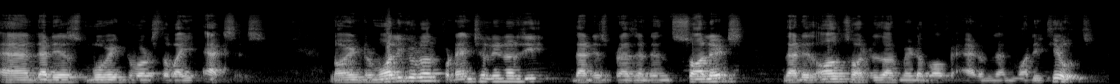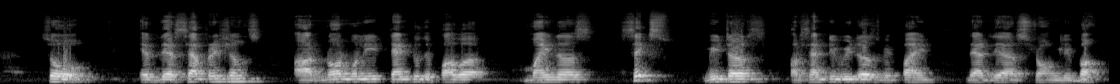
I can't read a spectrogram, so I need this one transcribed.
uh, that is moving towards the y-axis. Now intermolecular potential energy that is present in solids. That is, all solids are made up of atoms and molecules. So, if their separations are normally 10 to the power minus 6 meters or centimeters, we find that they are strongly bound.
